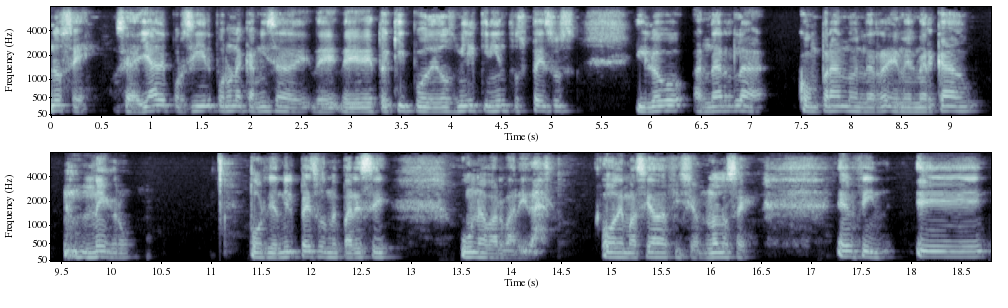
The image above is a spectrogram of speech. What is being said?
no sé. O sea, ya de por sí ir por una camisa de, tu equipo de 2.500 pesos y luego andarla comprando en, en el mercado negro por 10 mil pesos me parece una barbaridad o demasiada afición, no lo sé. En fin, eh,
